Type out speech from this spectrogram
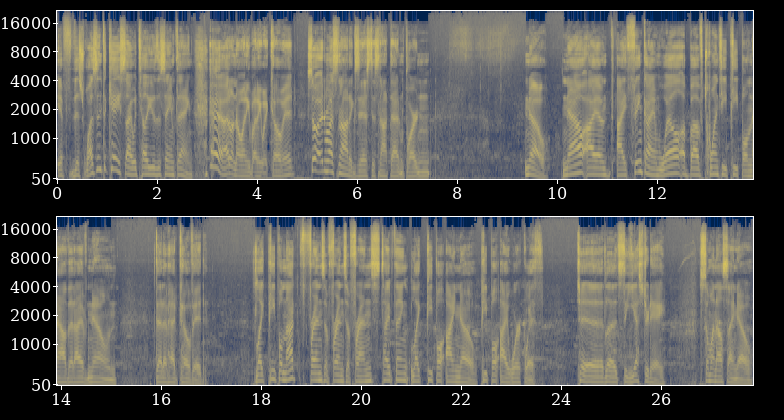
if this wasn't the case, I would tell you the same thing. Hey, I don't know anybody with COVID, so it must not exist. It's not that important. No. Now I am I think I am well above 20 people now that I have known that have had COVID. Like people not friends of friends of friends type thing, like people I know, people I work with. To let's see yesterday, someone else I know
